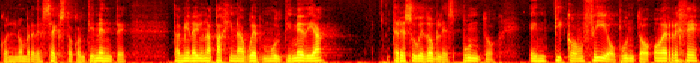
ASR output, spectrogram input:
con el nombre de Sexto Continente. También hay una página web multimedia www.enticonfio.org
